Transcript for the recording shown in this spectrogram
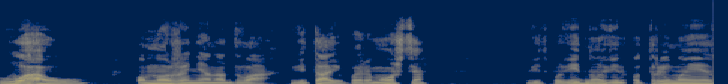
Вау! Помноження на 2. Вітаю переможця. Відповідно, він отримає,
